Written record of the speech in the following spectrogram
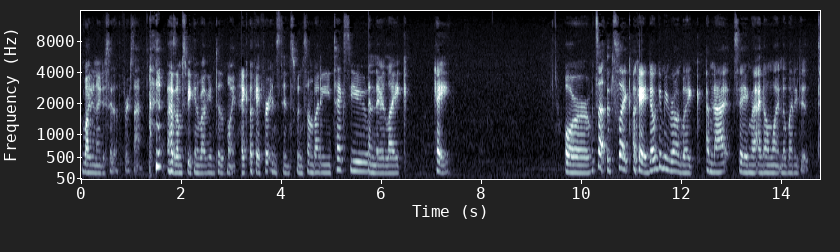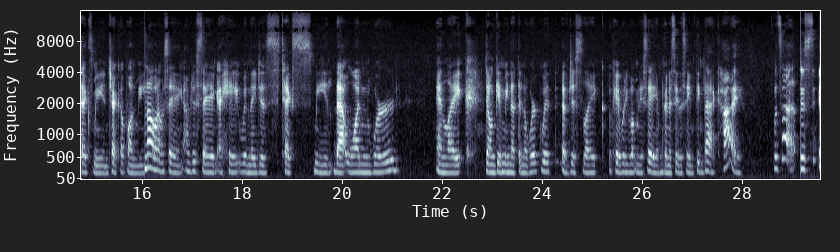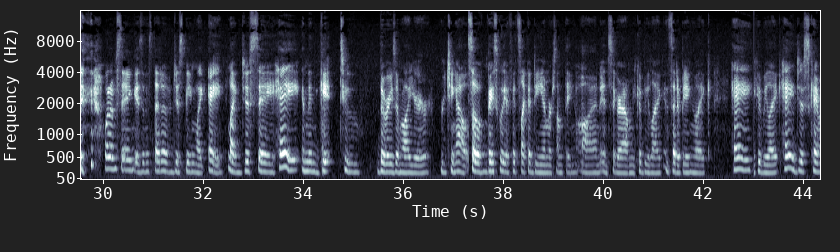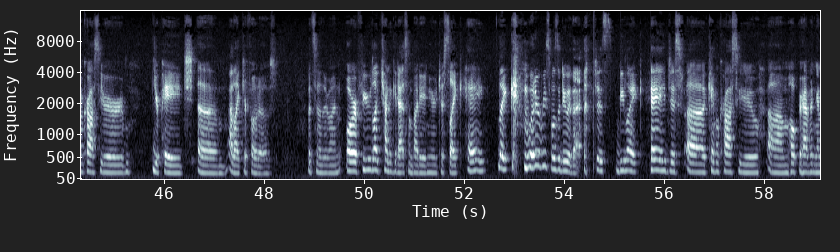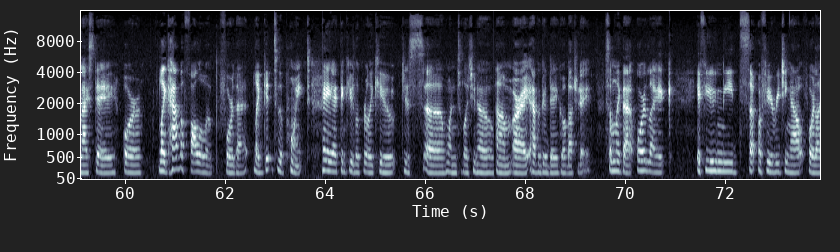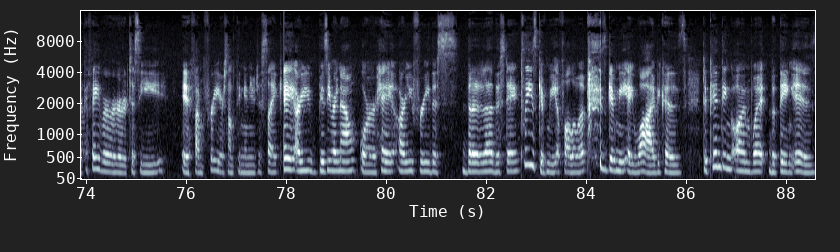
Why didn't I just say that the first time? As I'm speaking about getting to the point. Like, okay, for instance, when somebody texts you and they're like, hey, or what's up? It's like, okay, don't get me wrong. Like, I'm not saying that I don't want nobody to text me and check up on me. Not what I'm saying. I'm just saying I hate when they just text me that one word and like don't give me nothing to work with of just like okay what do you want me to say i'm gonna say the same thing back hi what's up just what i'm saying is instead of just being like hey like just say hey and then get to the reason why you're reaching out. So basically if it's like a dm or something on instagram you could be like instead of being like hey you could be like hey just came across your your page. Um i like your photos. What's another one. Or if you're like trying to get at somebody and you're just like hey like what are we supposed to do with that? Just be like hey just uh came across you. Um hope you're having a nice day. Or like have a follow-up for that like get to the point hey i think you look really cute just uh wanted to let you know um all right have a good day go about your day something like that or like if you need some, if you're reaching out for like a favor to see if I'm free or something and you're just like, hey, are you busy right now? Or hey, are you free this da da da this day? Please give me a follow up. Please give me a why because depending on what the thing is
